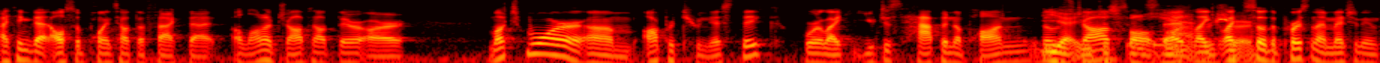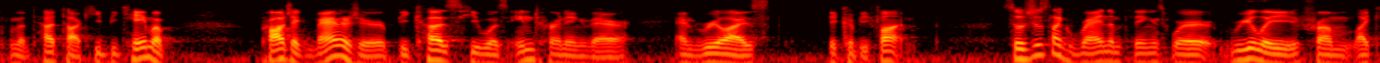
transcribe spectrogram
I think that also points out the fact that a lot of jobs out there are much more um, opportunistic, where like you just happen upon those Yeah, you just jobs fall instead. for Like it, like so the person I mentioned in from the TED Talk, he became a project manager because he was interning there and realized it could be fun. So it's just like random things where really from like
